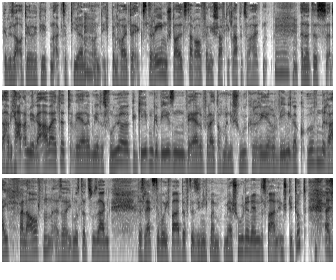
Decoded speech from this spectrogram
gewisse Autoritäten akzeptieren mhm. und ich bin heute extrem stolz darauf, wenn ich es schaffe, die Klappe zu halten. Mhm. Also das, da habe ich hart an mir gearbeitet. Wäre mir das früher gegeben gewesen, wäre vielleicht auch meine Schulkarriere weniger kurvenreich verlaufen. Also ich muss dazu sagen, das letzte, wo ich war, dürfte sich nicht mal mehr Schule nennen, das war ein Institut. Also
